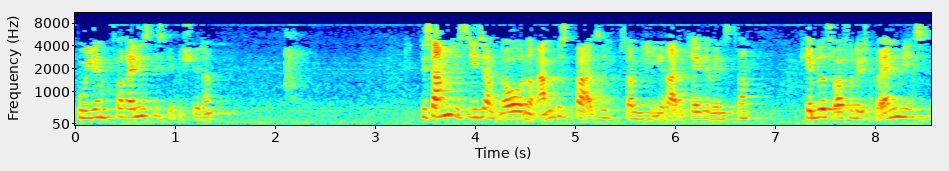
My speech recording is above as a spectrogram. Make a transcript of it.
puljen for realistiske budgetter. Det samme kan siges om den overordnede rammebesparelse, som vi i Radikale Venstre kæmpede for at få løst på anden vis.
